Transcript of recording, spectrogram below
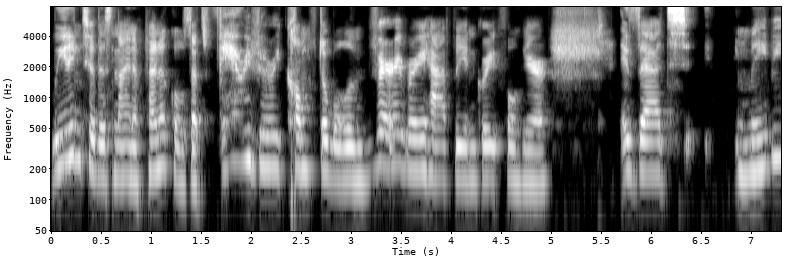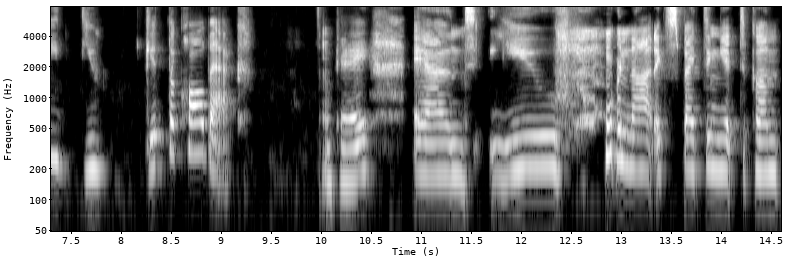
leading to this nine of pentacles that's very very comfortable and very very happy and grateful here is that maybe you get the call back okay and you were not expecting it to come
